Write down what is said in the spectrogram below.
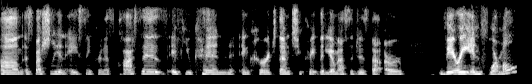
um, especially in asynchronous classes. If you can encourage them to create video messages that are very informal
